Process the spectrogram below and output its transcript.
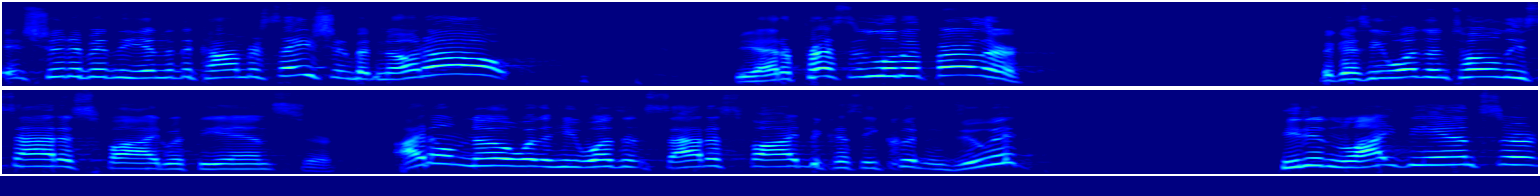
It should have been the end of the conversation, but no, no. He had to press it a little bit further because he wasn't totally satisfied with the answer. I don't know whether he wasn't satisfied because he couldn't do it, he didn't like the answer,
